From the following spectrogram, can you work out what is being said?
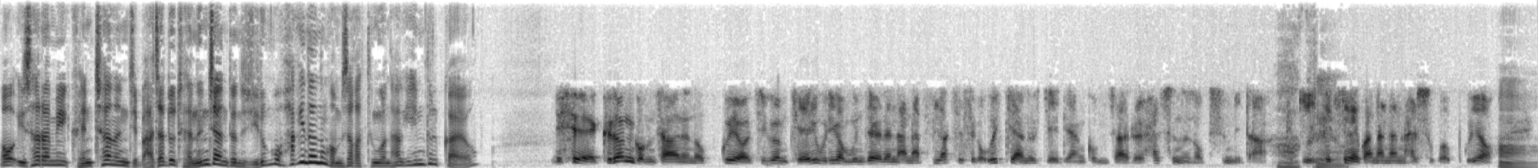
어, 이 사람이 괜찮은지 맞아도 되는지 안 되는지 이런 거 확인하는 검사 같은 건 하기 힘들까요? 네, 그런 검사는 없고요. 지금 제일 우리가 문제가 되는 아나필락시스가 올지 안 올지에 대한 검사를 할 수는 없습니다. 아, 특히 그래요? 백신에 관한 한할 수가 없고요. 어.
